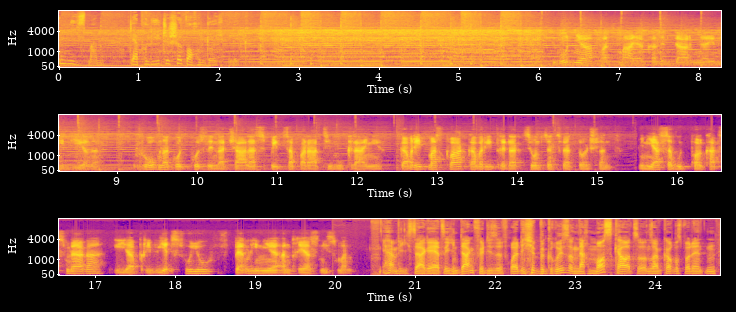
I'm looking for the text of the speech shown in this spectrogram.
und Niesmann, der politische Wochendurchblick. Сегодня 8 календарная неделя. Ровно год после начала спецоперации в Украине. Говорит Москва, говорит редакtionsnetzwerk Deutschland. Меня зовут Paul Katzenberger, и я приветствую в Берлине Andreas Niesmann. Ja, ich sage herzlichen Dank für diese freundliche Begrüßung nach Moskau zu unserem Korrespondenten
